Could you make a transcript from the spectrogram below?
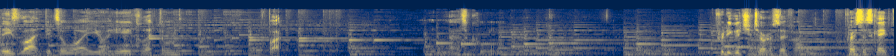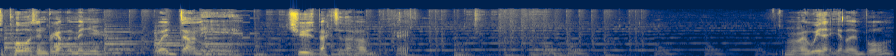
These light bits are why you are here. Collect them. Fuck. That's cool. Pretty good tutorial so far. Press escape to pause and bring up the menu. We're done here. Choose back to the hub. Okay. Alright, where that yellow ball?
